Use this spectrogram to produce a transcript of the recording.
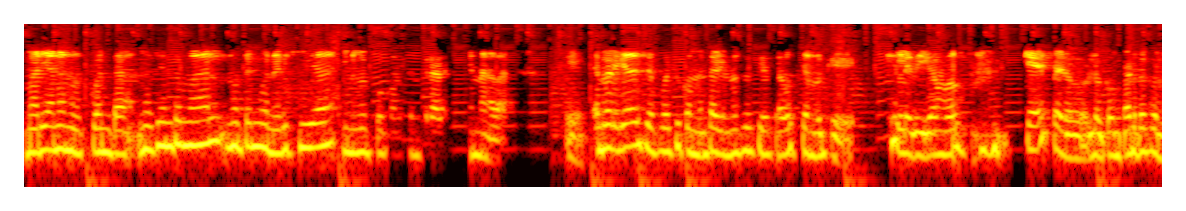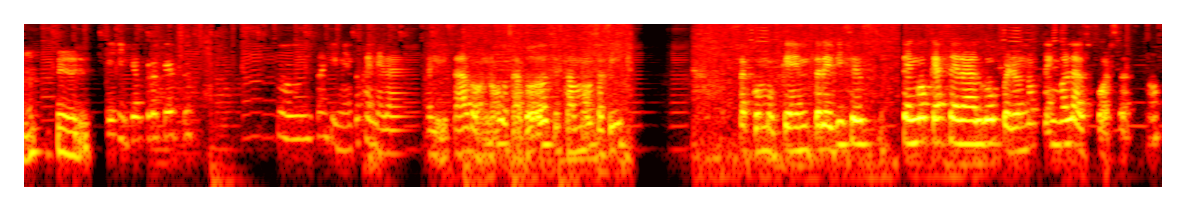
Mariana nos cuenta, me siento mal, no tengo energía y no me puedo concentrar en nada. Eh, en realidad ese fue su comentario, no sé si está buscando que, que le digamos qué, pero lo comparto con ustedes. Sí, yo creo que eso es un sentimiento generalizado, ¿no? O sea, todos estamos así. O sea, como que entre dices, tengo que hacer algo, pero no tengo las fuerzas, ¿no?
